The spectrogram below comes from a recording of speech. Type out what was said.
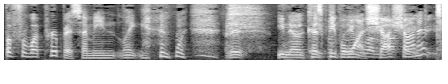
But for what purpose? I mean, like, the, you know, because people, want unlock shush on it?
